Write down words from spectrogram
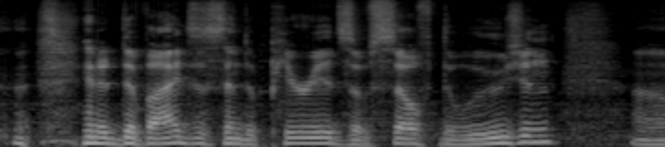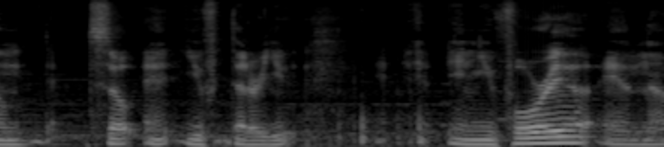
and it divides us into periods of self-delusion um, so that are you in euphoria and uh,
